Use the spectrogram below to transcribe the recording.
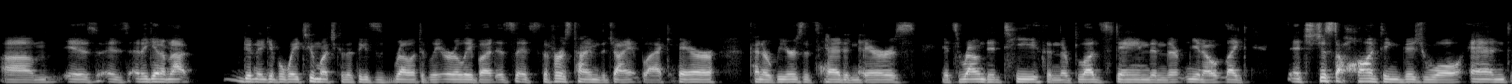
um, is is, and again, I'm not going to give away too much because I think it's relatively early, but it's it's the first time the giant black hare kind of rears its head and bears its rounded teeth and they're blood stained and they're you know like it's just a haunting visual and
